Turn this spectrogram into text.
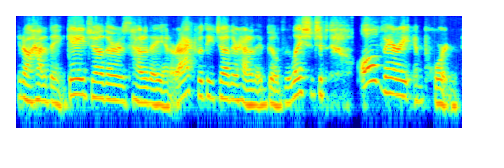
you know, how do they engage others? How do they interact with each other? How do they build relationships? All very important.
